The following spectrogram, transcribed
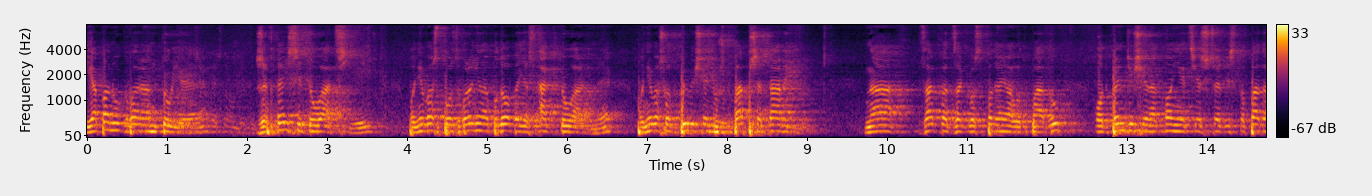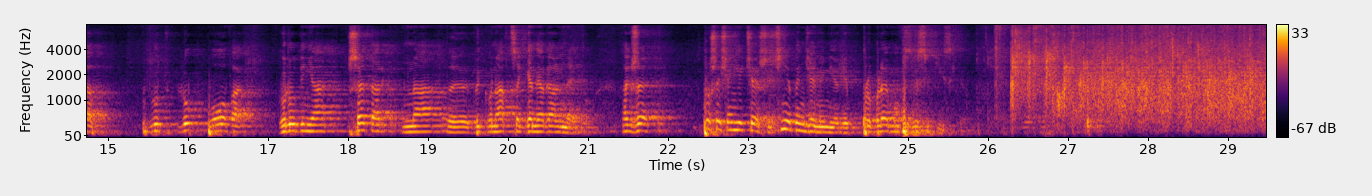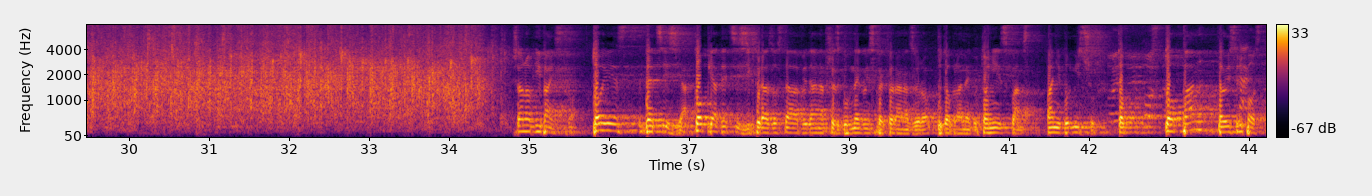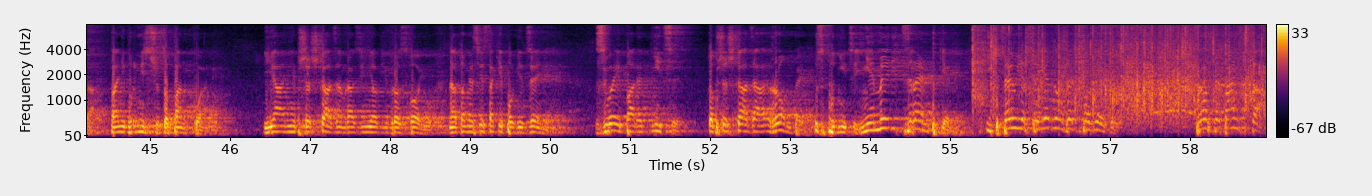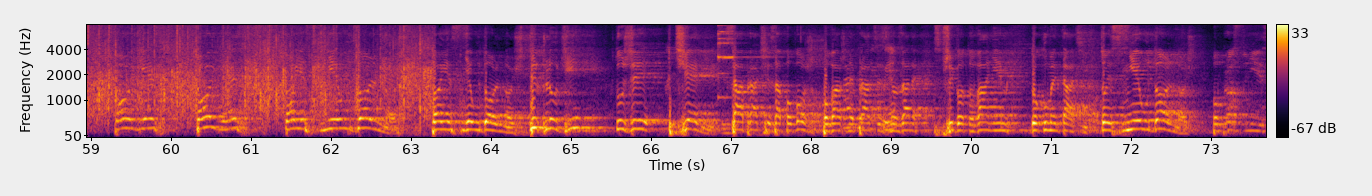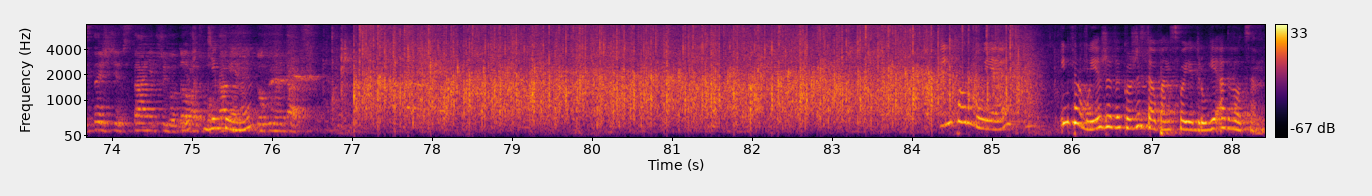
Ja panu gwarantuję, że w tej sytuacji, ponieważ pozwolenie na budowę jest aktualne, ponieważ odbyły się już dwa przetargi na zakład zagospodarowania odpadów, odbędzie się na koniec jeszcze listopada lub, połowa grudnia przetarg na e, wykonawcę generalnego. Także Proszę się nie cieszyć, nie będziemy mieli problemów z wysypiskiem. Szanowni Państwo, to jest decyzja, kopia decyzji, która została wydana przez Głównego Inspektora Nadzoru Budowlanego. To nie jest kłamstwo. Panie Burmistrzu, to, to Pan, to jest riposta. Panie Burmistrzu, to Pan kłamie. Ja nie przeszkadzam Raziniowi w rozwoju. Natomiast jest takie powiedzenie, złej baretnicy to przeszkadza rąbek u spódnicy. Nie mylić z rębkiem. I chcę jeszcze jedną rzecz powiedzieć. Proszę Państwa, to jest, to jest, to jest nieudolność. To jest nieudolność tych ludzi, którzy chcieli zabrać się za poważne prace związane z przygotowaniem dokumentacji. To jest nieudolność. Po prostu nie jesteście w stanie przygotować dokumentacji. Informuję, informuję, że wykorzystał pan swoje drugie ad vocem.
